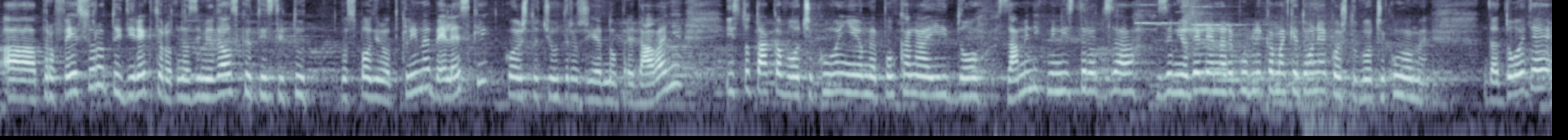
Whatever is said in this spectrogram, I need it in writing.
а, професорот и директорот на Земјоделскиот институт господинот Климе Белески, кој што ќе одржи едно предавање. Исто така во очекување имаме покана и до заменик министерот за земјоделие на Република Македонија, кој што го очекуваме да дојде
